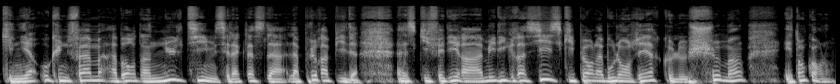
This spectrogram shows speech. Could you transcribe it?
qu'il n'y a aucune femme à bord d'un ultime. C'est la classe la, plus rapide. Euh, Ce qui fait dire à Amélie Grassi, skipper la boulangère, que le chemin est encore long.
